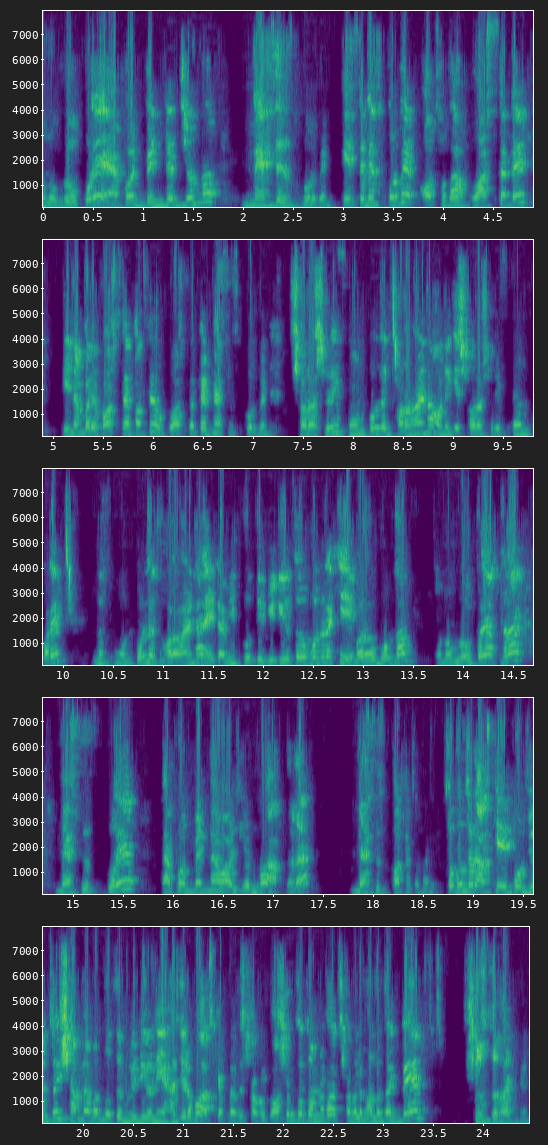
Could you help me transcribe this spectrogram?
অনুগ্রহ করে অ্যাপয়েন্টমেন্টের জন্য মেসেজ করবেন। এস এম এস করবেন অথবা হোয়াটসঅ্যাপে এই নাম্বারে হোয়াটসঅ্যাপ আছে হোয়াটসঅ্যাপে মেসেজ করবেন। সরাসরি ফোন করলে ধরা হয় না, অনেকে সরাসরি ফোন করে, কিন্তু ফোন করলে ধরা হয় না, এটা আমি প্রতি ভিডিওতেও বলে রাখি, এবারেও বললাম, অনুগ্রহ করে আপনারা মেসেজ করে অ্যাপয়েন্টমেন্ট নেওয়ার জন্য আপনারা মেসেজ পাঠাতে পারেন। তো বন্ধুরা, আজকে এই পর্যন্তই, সামনে আবার নতুন ভিডিও নিয়ে হাজির হব। আজকে আপনাদের সকলকে অসংখ্য ধন্যবাদ, সকলে ভালো থাকবেন, সুস্থ থাকবেন।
